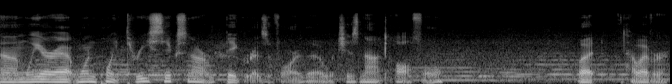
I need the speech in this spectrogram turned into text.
Um, we are at 1.36 in our big reservoir, though, which is not awful. But, however...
